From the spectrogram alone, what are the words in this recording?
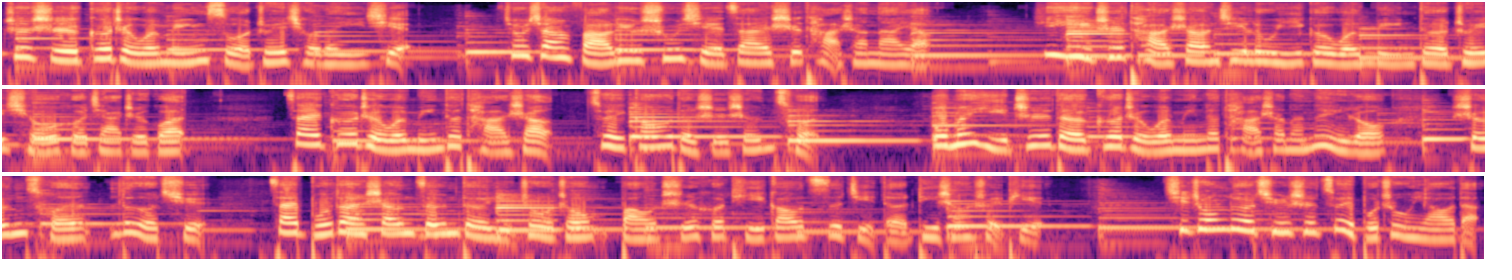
这是歌者文明所追求的一切，就像法律书写在石塔上那样，意义之塔上记录一个文明的追求和价值观。在歌者文明的塔上，最高的是生存。我们已知的歌者文明的塔上的内容，生存乐趣，在不断熵增的宇宙中保持和提高自己的地商水平，其中乐趣是最不重要的。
